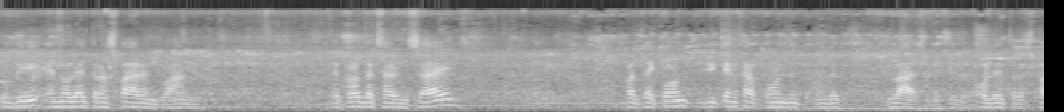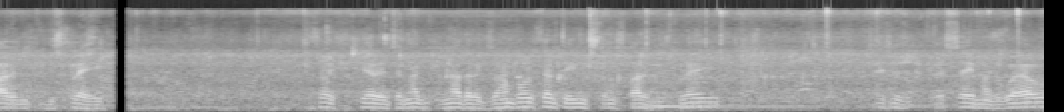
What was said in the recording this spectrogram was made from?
to be an OLED transparent one. The products are inside, but the con you can have content on the glass, which is OLED transparent display. So here is another example, 30 inch transparent display. This is the same as well.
